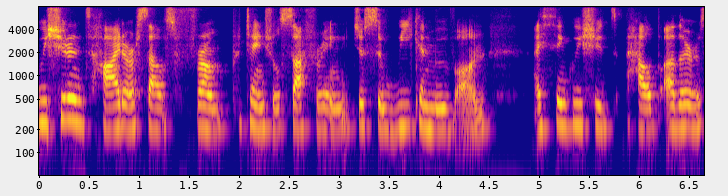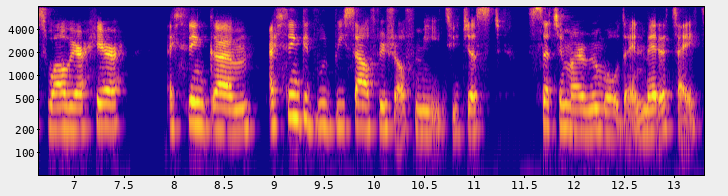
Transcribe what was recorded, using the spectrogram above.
we shouldn't hide ourselves from potential suffering just so we can move on. I think we should help others while we are here. I think um, I think it would be selfish of me to just sit in my room all day and meditate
